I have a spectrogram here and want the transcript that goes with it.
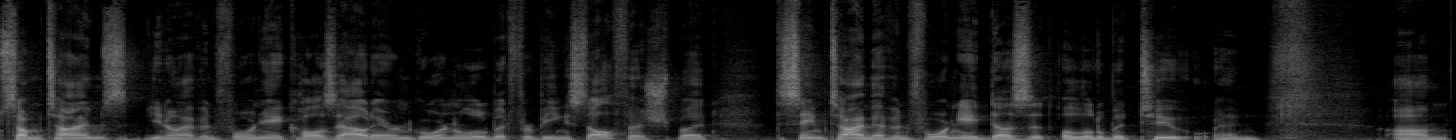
sometimes, you know, Evan Fournier calls out Aaron Gordon a little bit for being selfish, but at the same time, Evan Fournier does it a little bit too. And um,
